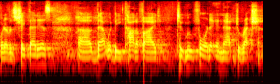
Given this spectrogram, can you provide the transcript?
whatever the shape that is, uh, that would be codified to move forward in that direction.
